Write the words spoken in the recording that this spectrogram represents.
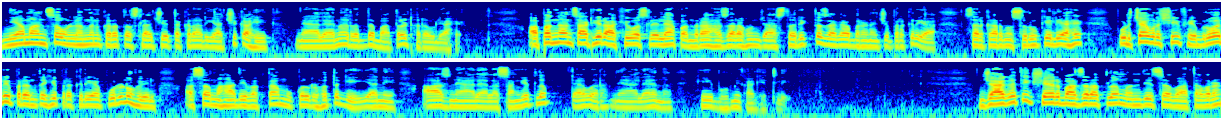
नियमांचं उल्लंघन करत असल्याची तक्रार याचिकाही न्यायालयानं रद्दबातल ठरवली आहे. अपंगांसाठी राखीव असलेल्या पंधरा हजाराहून जास्त रिक्त जागा भरण्याची प्रक्रिया सरकारनं सुरू केली आहे. पुढच्या वर्षी फेब्रुवारीपर्यंत ही प्रक्रिया पूर्ण होईल असं महाधिवक्ता मुकुल रोहतगी यांनी आज न्यायालयाला सांगितलं. त्यावर न्यायालयानं ही भूमिका घेतली. जागतिक शेअर बाजारातलं मंदीचं वातावरण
